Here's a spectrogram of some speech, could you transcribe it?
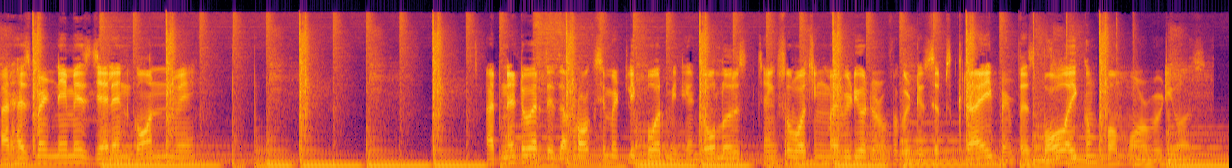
Her husband name is Jalen Gonway. Her net worth is approximately $4 million. Thanks for watching my video. Don't forget to subscribe and press bell icon for more videos.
